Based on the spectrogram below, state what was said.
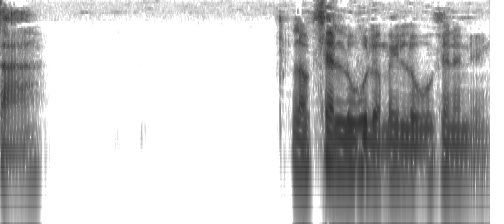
ศา เราแค่รู้หรือไม่รู้แค่นั้นเอง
